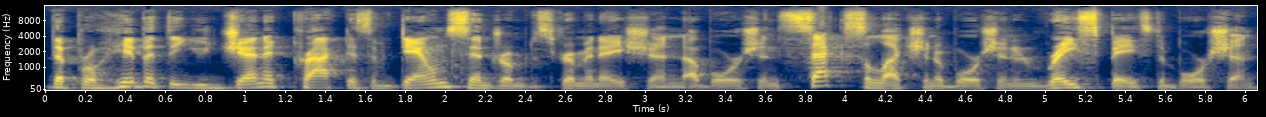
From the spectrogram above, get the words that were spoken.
that prohibit the eugenic practice of Down syndrome discrimination abortion, sex selection abortion, and race-based abortion.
